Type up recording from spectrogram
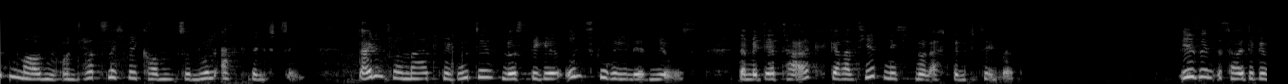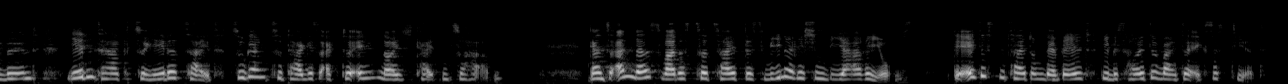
Guten Morgen und herzlich willkommen zu 0815, deinem Format für gute, lustige und skurrile News, damit der Tag garantiert nicht 0815 wird. Wir sind es heute gewöhnt, jeden Tag zu jeder Zeit Zugang zu tagesaktuellen Neuigkeiten zu haben. Ganz anders war das zur Zeit des Wienerischen Diariums, der ältesten Zeitung der Welt, die bis heute weiter existiert.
